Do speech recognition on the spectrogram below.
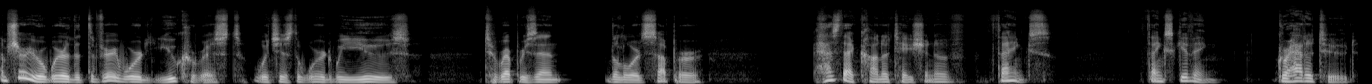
I'm sure you're aware that the very word Eucharist, which is the word we use to represent the Lord's Supper, has that connotation of thanks, thanksgiving, gratitude,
